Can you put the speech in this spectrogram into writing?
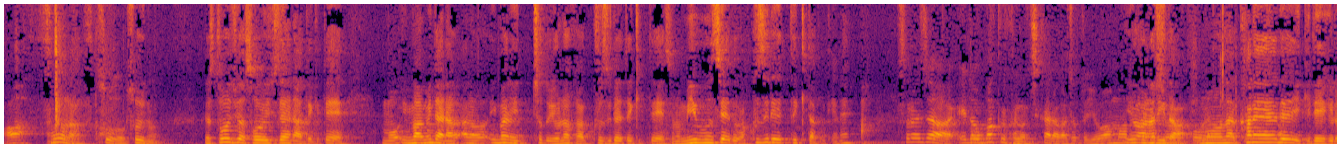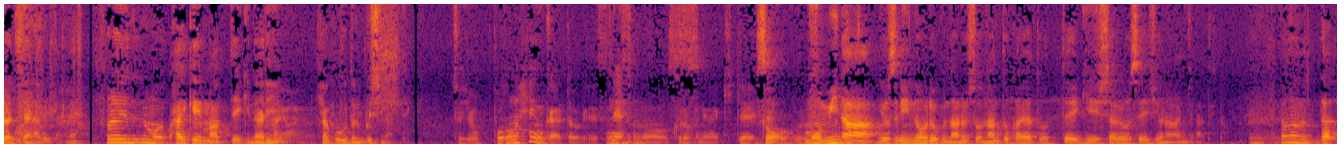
あそうなんですか？そうそうそういうの。で当時はそういう時代になってきてもう今みたいなあの今にちょっと世の中が崩れてきてその身分制度が崩れてきた時ね。あそれはじゃあ江戸幕府の力がちょっと弱まってってきた。もうな金で生きていけるような時代になってきたね。それも背景もあっていきなりはいはいはい。百国の武士になってよっぽどの変化やったわけですね。その黒船が来てそう。もうみんな要するに能力のある人を何とか雇って技術者を養成しような感じになってきたうん。だからだ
